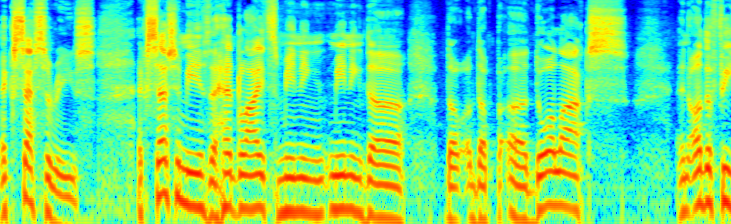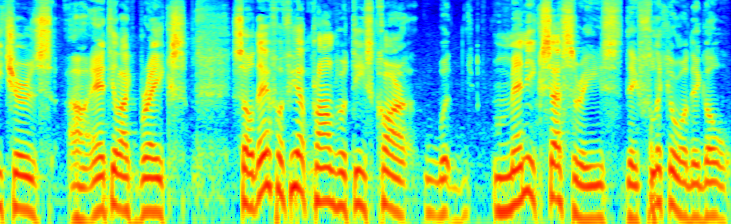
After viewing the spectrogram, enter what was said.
accessories. Accessory means the headlights, meaning meaning the the the uh, door locks and other features, uh, anti-lock brakes. So therefore, if you have problems with these car with many accessories, they flicker or they go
